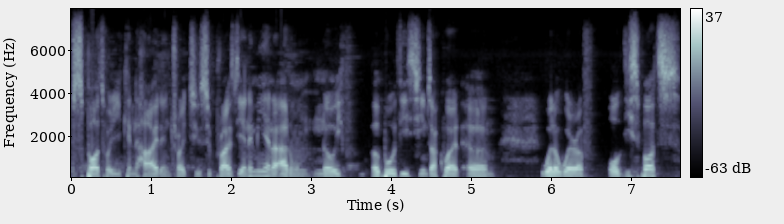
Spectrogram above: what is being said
spots where you can hide and try to surprise the enemy. And I don't know if uh, both these teams are quite um, well aware of all these spots.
